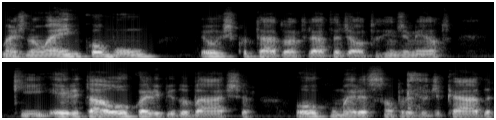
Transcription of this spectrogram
mas não é incomum eu escutar um atleta de alto rendimento que ele está ou com a libido baixa ou com uma ereção prejudicada.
